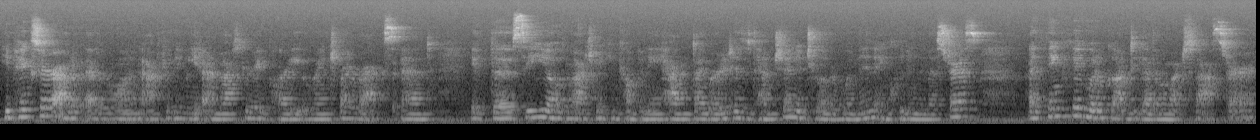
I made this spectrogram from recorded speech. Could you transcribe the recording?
He picks her out of everyone after they meet at a masquerade party arranged by Rex, and if the CEO of the matchmaking company hadn't diverted his attention to two other women, including the mistress, I think they would have gone together much faster.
